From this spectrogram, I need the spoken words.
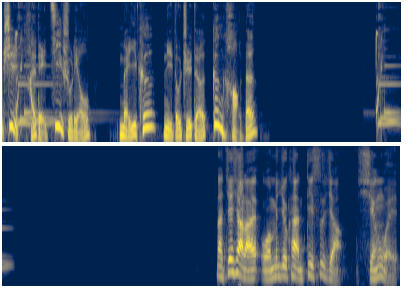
是还得技术流，每一科你都值得更好的。那接下来我们就看第四讲行为，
